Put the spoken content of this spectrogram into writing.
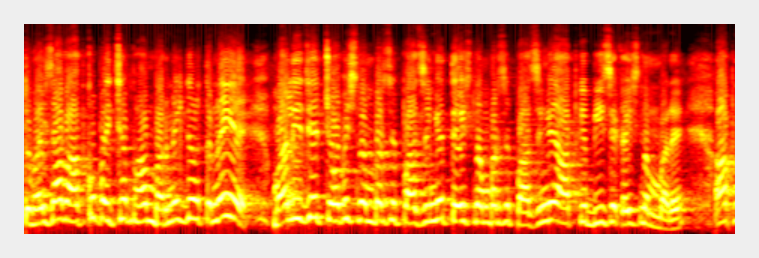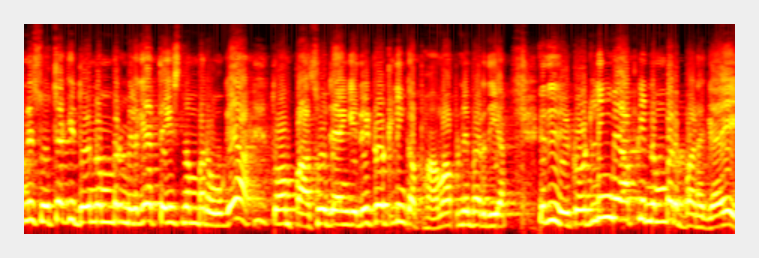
तो भाई साहब, आपको परीक्षा फॉर्म भरने की ज़रूरत नहीं है। मान लीजिए चौबीस नंबर से पासिंग है, तेईस नंबर से पासिंग है, आपके बीस इक्कीस नंबर है। आपने सोचा कि दो नंबर मिल गया, तेईस नंबर हो गया तो हम पास हो जाएँगे। रिटोटलिंग का फॉर्म आपने भर दिया। यदि रिटोटलिंग में आपके नंबर बढ़ गए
